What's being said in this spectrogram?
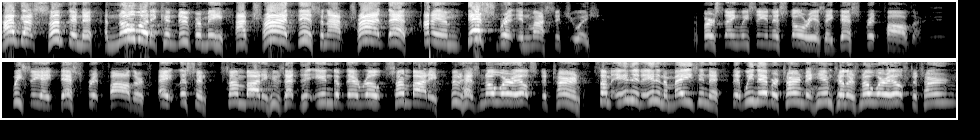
I've got something that nobody can do for me. I've tried this and I've tried that. I am desperate in my situation. The first thing we see in this story is a desperate father. We see a desperate father. Hey, listen, somebody who's at the end of their rope, somebody who has nowhere else to turn. Some, isn't, it, isn't it amazing that, that we never turn to him till there's nowhere else to turn?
